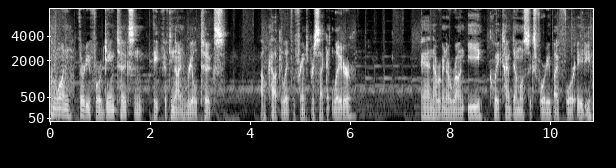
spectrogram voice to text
Twenty-one thirty-four game ticks and 859 real ticks. I'll calculate the frames per second later. And now we're going to run E Quake Time Demo 640 by 480.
